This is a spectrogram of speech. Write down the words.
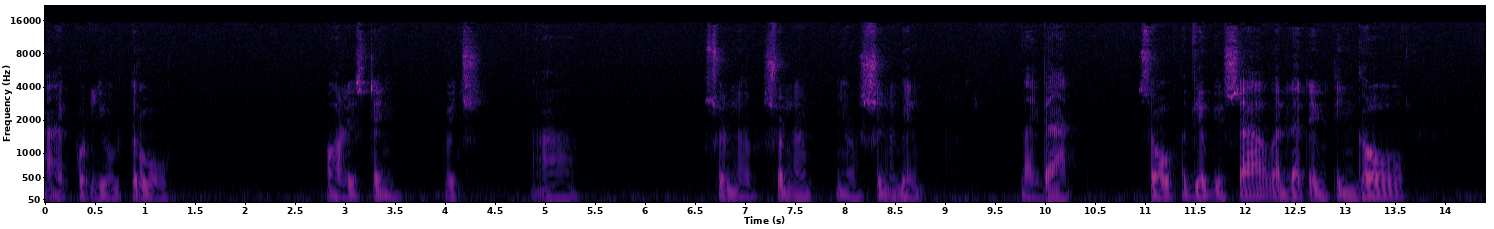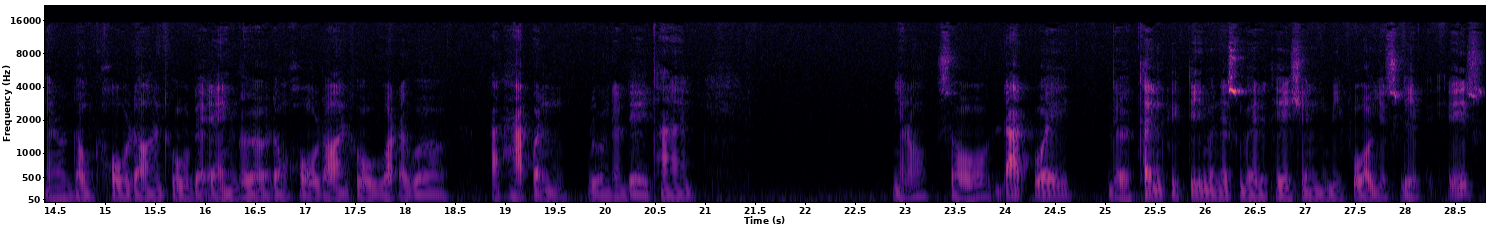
I put you through all these things which uh, shouldn't have shouldn't have you know shouldn't have been like that. So forgive yourself and let everything go. You know don't hold on to the anger. Don't hold on to whatever that happened during the daytime. You know so that way the 10 15 minutes meditation before you sleep is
